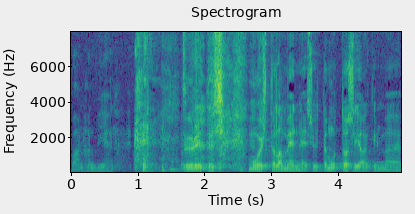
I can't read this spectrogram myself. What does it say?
vanhan miehen yritys muistella menneisyyttä, mutta tosiaankin mä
